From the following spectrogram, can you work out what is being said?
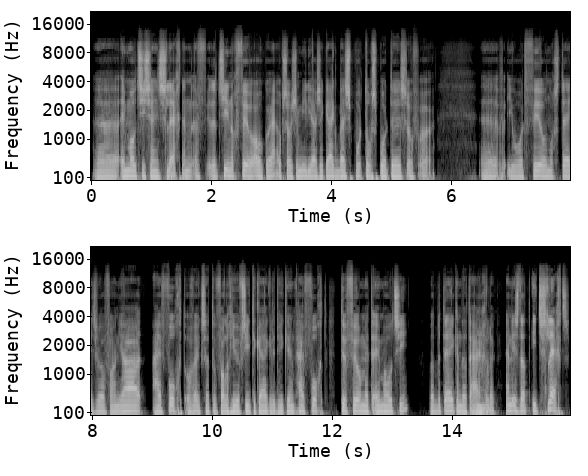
Eh, emoties zijn slecht. En eh, dat zie je nog veel ook hè, op social media. Als je kijkt bij sport, topsporters of. Eh, je hoort veel nog steeds wel van ja, hij vocht. Of ik zat toevallig UFC te kijken dit weekend. Hij vocht te veel met emotie. Wat betekent dat eigenlijk? En is dat iets slechts?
